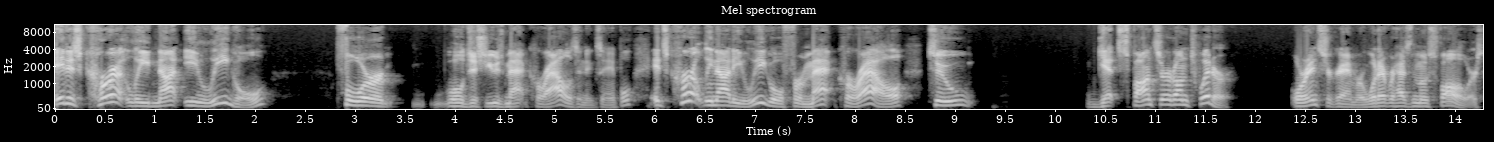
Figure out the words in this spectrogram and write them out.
It is currently not illegal for we'll just use Matt Corral as an example. It's currently not illegal for Matt Corral to get sponsored on Twitter or Instagram or whatever has the most followers.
